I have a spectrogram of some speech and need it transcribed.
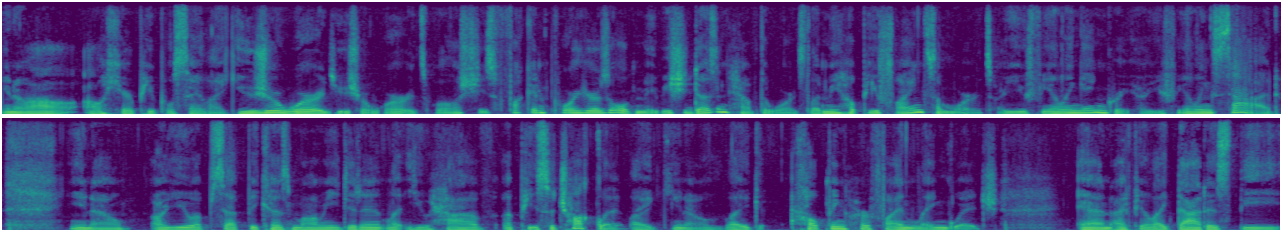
you know, I'll I'll hear people say like, use your words, use your words. Well, she's fucking four years old. Maybe she doesn't have the words. Let me help you find some words. Are you feeling angry? Are you feeling sad? You know, are you upset because mommy didn't let you have a piece of chocolate? Like, you know, like helping her find language. And I feel like that is the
